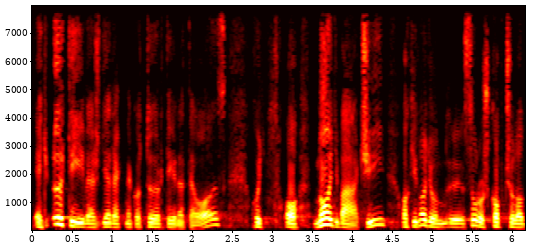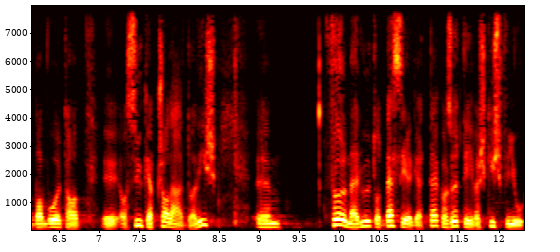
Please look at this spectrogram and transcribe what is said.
Egy öt éves gyereknek a története az, hogy a nagybácsi, aki nagyon szoros kapcsolatban volt a, a szűkebb családdal is, fölmerült, ott beszélgettek az öt éves kisfiú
